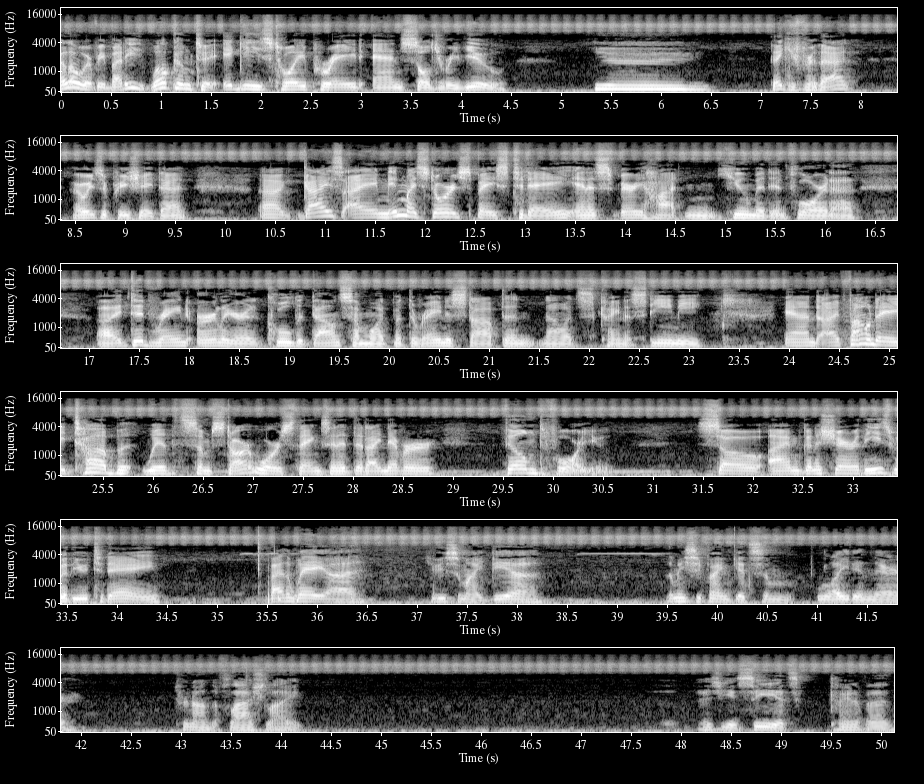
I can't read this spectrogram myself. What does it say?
Hello, everybody. Welcome to Iggy's Toy Parade and Soldier Review. Yay! Thank you for that. I always appreciate that. Uh, guys, I'm in my storage space today, and it's very hot and humid in Florida. Uh, it did rain earlier, it cooled it down somewhat, but the rain has stopped, and now it's kind of steamy. And I found a tub with some Star Wars things in it that I never filmed for you. So I'm going to share these with you today. By the way, uh, give you some idea. Let me see if I can get some light in there. Turn on the flashlight. As you can see, it's kind of a.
